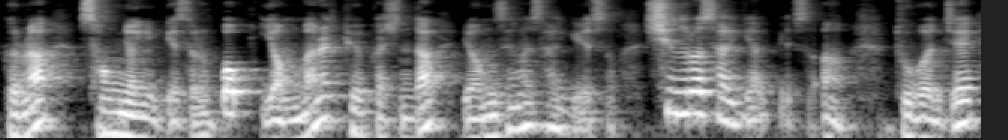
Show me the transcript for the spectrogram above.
그러나 성령님께서는 꼭 영만을 교육하신다. 영생을 살기 위해서. 신으로 살게 하기 위해서. 어. 두 번째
